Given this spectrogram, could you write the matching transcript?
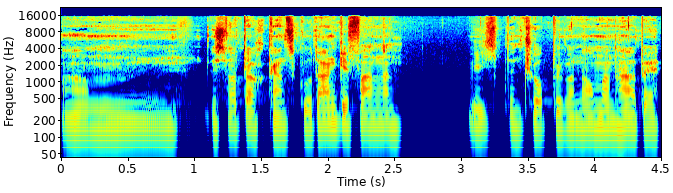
Ähm, es hat auch ganz gut angefangen, wie ich den Job übernommen habe.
